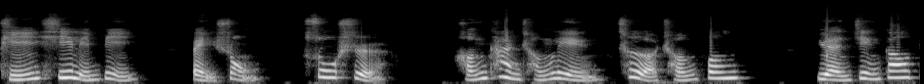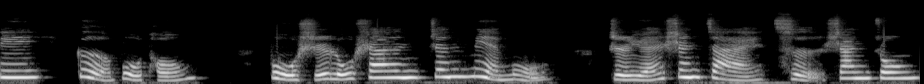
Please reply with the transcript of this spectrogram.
题西林壁，北宋，苏轼。横看成岭侧成峰，远近高低各不同。不识庐山真面目，只缘身在此山中。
